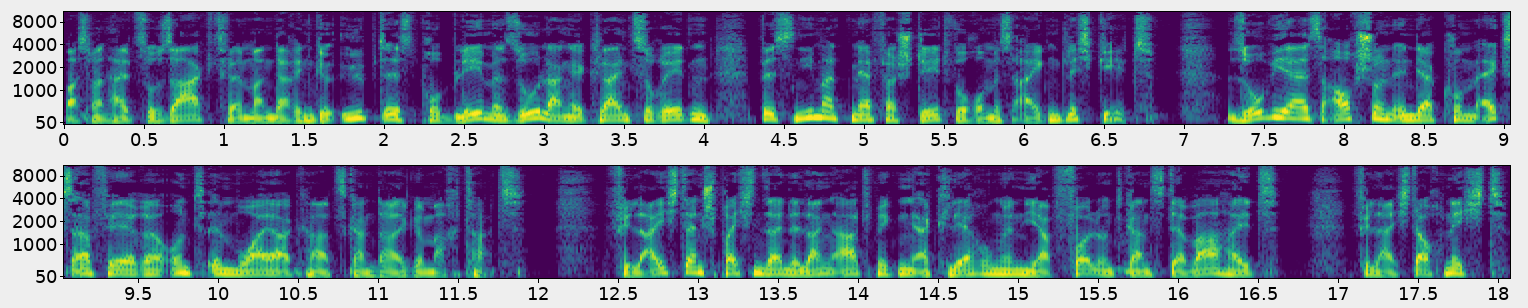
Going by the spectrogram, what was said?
Was man halt so sagt, wenn man darin geübt ist, Probleme so lange klein zu reden, bis niemand mehr versteht, worum es eigentlich geht. So wie er es auch schon in der Cum-Ex-Affäre und im Wirecard-Skandal gemacht hat. Vielleicht entsprechen seine langatmigen Erklärungen ja voll und ganz der Wahrheit. Vielleicht auch nicht.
